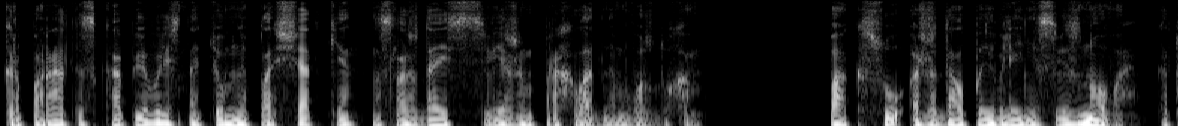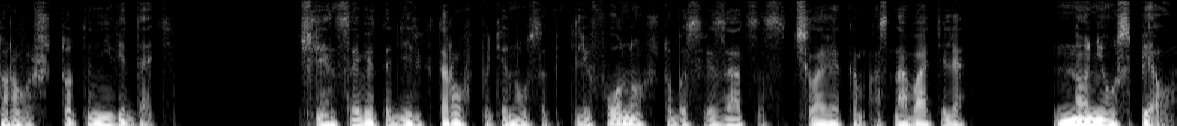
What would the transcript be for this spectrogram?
корпораты скапливались на темной площадке, наслаждаясь свежим прохладным воздухом. Паксу ожидал появления связного, которого что-то не видать. Член совета директоров потянулся к телефону, чтобы связаться с человеком основателя, но не успел.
